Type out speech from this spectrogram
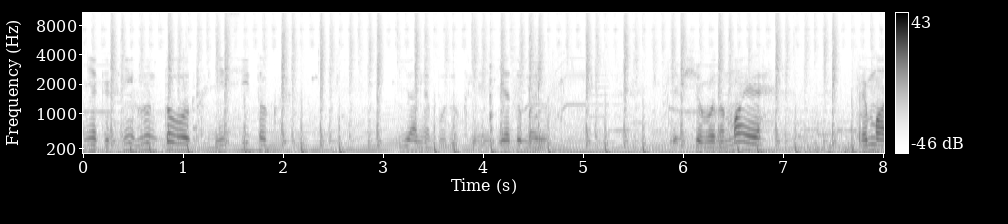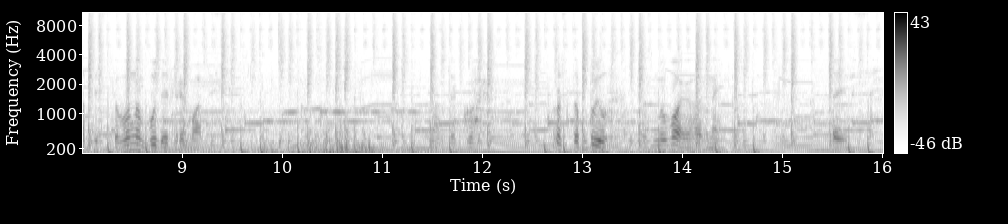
Ніяких ні ґрунтовок, ні сіток я не буду клеїти. Я думаю, якщо воно має триматись, то воно буде триматись. Отако. Просто пил змиваю гарненько. Та і все.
